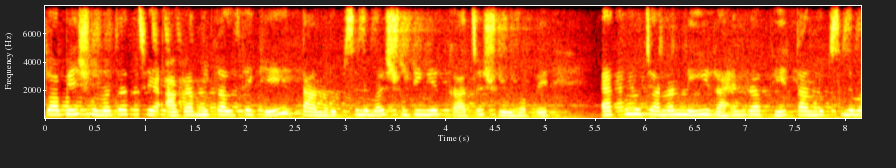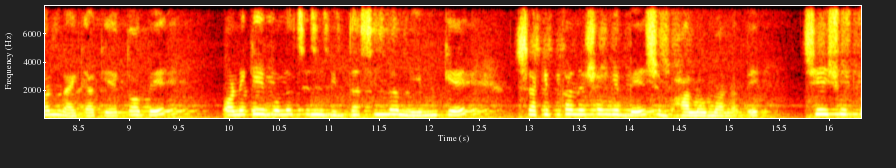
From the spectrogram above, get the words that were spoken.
তবে শোনা যাচ্ছে, আগামীকাল থেকে তাণ্ডব সিনেমার শুটিংয়ের কাজ শুরু হবে। এখনও জানাননি রাহেন রাফি তাণ্ডব সিনেমার নায়িকাকে। তবে অনেকেই বলেছেন, বিদ্যা সিনহা মিমকে শাকিব খানের সঙ্গে বেশ ভালো মানাবে। সেই সূত্র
